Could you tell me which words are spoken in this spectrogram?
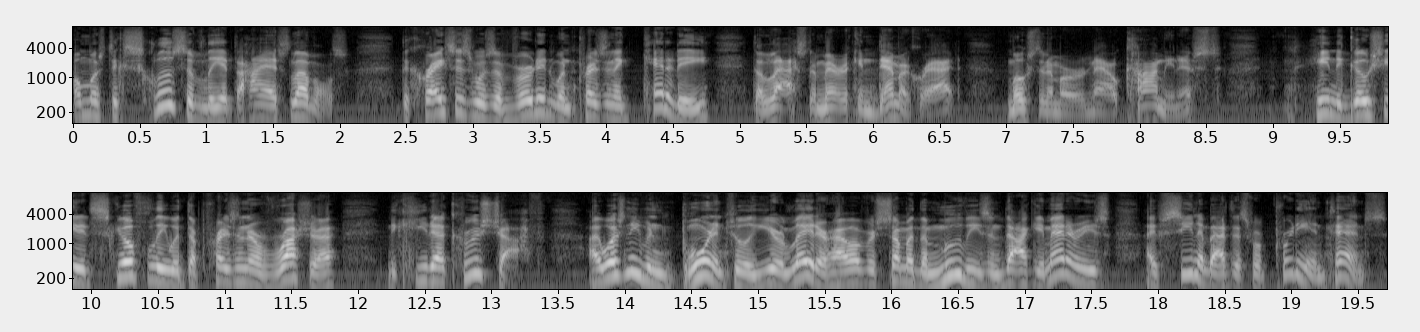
almost exclusively at the highest levels. The crisis was averted when President Kennedy, the last American Democrat, most of them are now communists, he negotiated skillfully with the president of Russia, Nikita Khrushchev. I wasn't even born until a year later, however, some of the movies and documentaries I've seen about this were pretty intense.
